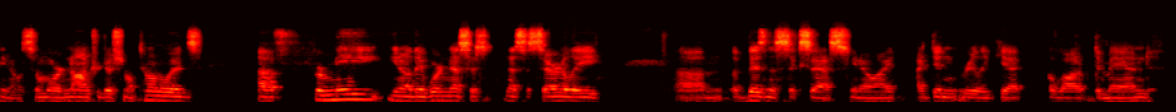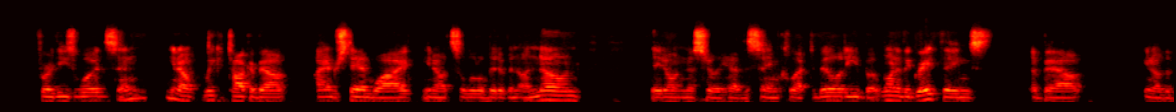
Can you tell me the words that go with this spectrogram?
you know some more non-traditional tone woods. Uh, for me you know they weren't necess- necessarily um, a business success you know i i didn't really get a lot of demand for these woods. And, you know, we could talk about, I understand why, you know, it's a little bit of an unknown. They don't necessarily have the same collectability, but one of the great things about, you know, the,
